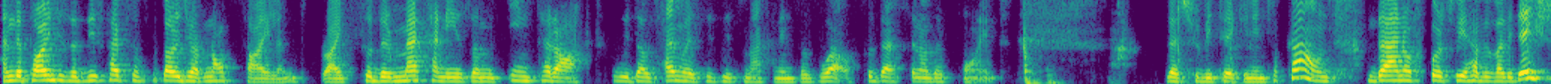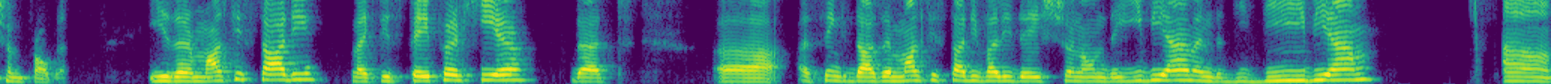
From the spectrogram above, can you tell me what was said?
And the point is that these types of pathology are not silent, right? So their mechanisms interact with Alzheimer's disease mechanisms as well. So that's another point that should be taken into account. Then, of course, we have a validation problem, either multi-study, like this paper here, that uh, I think does a multi-study validation on the EBM and the DEBM. Uh,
